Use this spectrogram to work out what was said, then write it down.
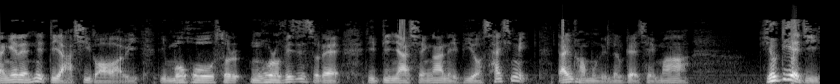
န်ခဲ့တဲ့ နှစ်တစ်ရာရှိသွားပါပြီ။ Mohoro Visit ဆိုတဲ့ ပညာရှင်ကနေ Seismic တိုင်းထွာမှုတွေ လုပ်တဲ့အချိန်မှာ ရုတ်တရက်ကြီး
